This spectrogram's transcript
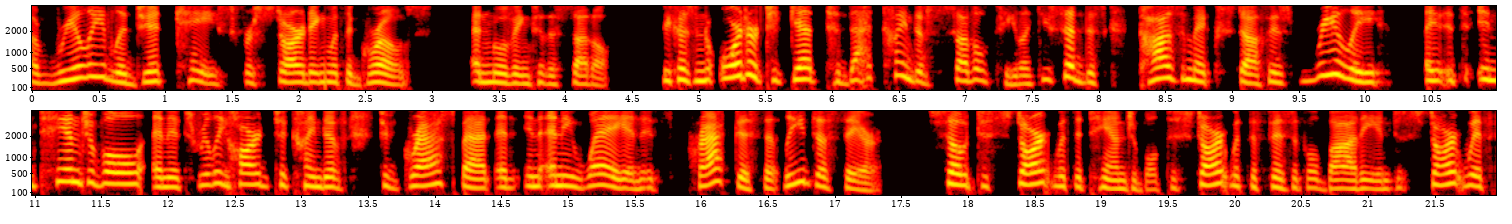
a really legit case for starting with the gross and moving to the subtle. Because in order to get to that kind of subtlety, like you said, this cosmic stuff is really it's intangible and it's really hard to kind of to grasp at in, in any way and it's practice that leads us there so to start with the tangible to start with the physical body and to start with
